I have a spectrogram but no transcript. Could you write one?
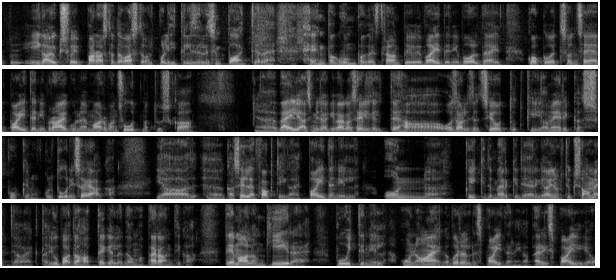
igaüks võib parastada vastavalt poliitilisele sümpaatiale emba-kumba, kas Trumpi või Bideni pooldajaid. kokkuvõttes on see Bideni praegune, ma arvan, suutmatus ka äh, väljas midagi väga selgelt teha, osaliselt seotudki Ameerikas puhkenud kultuurisõjaga. ja äh, ka selle faktiga, et Bidenil on äh, kõikide märkide järgi ainult üks ametiaeg, ta juba tahab tegeleda oma pärandiga. temal on kiire Putinil on aega võrreldes Bideniga päris palju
